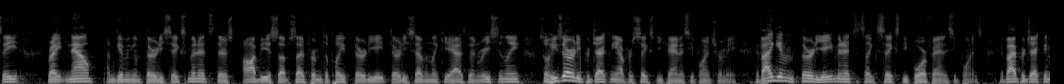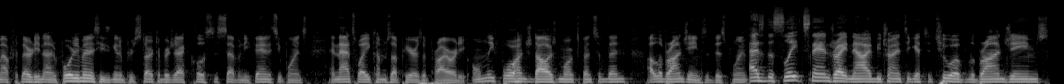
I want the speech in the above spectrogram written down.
1.68. Right now, I'm giving him 36 minutes. There's obvious upside for him to play 38, 37 like he has been recently. So he's already projecting out for 60 fantasy points for me. If I give him 38 minutes, it's like 64 fantasy points. If I project him out for 39, 40 minutes, he's going to start to project close to 70 fantasy points. And that's why he comes up here as a priority. Only $400 more expensive than uh, LeBron James at this point. As the slate stands right now, I'd be trying to get to two of LeBron James,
